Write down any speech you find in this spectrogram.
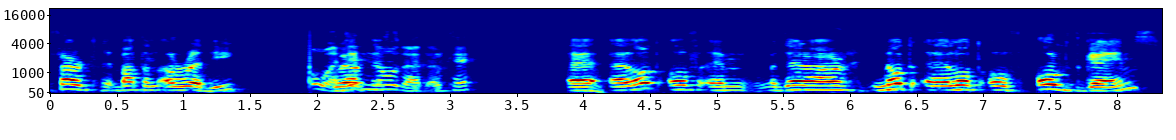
third button already. Oh, I We didn't know that. Okay. Uh, a lot of um, there are not a lot of old games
